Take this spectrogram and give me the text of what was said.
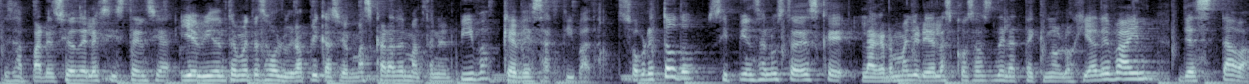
desapareció de la existencia y evidentemente se volvió una aplicación más cara de mantener viva que desactivada. Sobre todo si piensan ustedes que la gran mayoría de las cosas de la tecnología de Vine ya estaba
